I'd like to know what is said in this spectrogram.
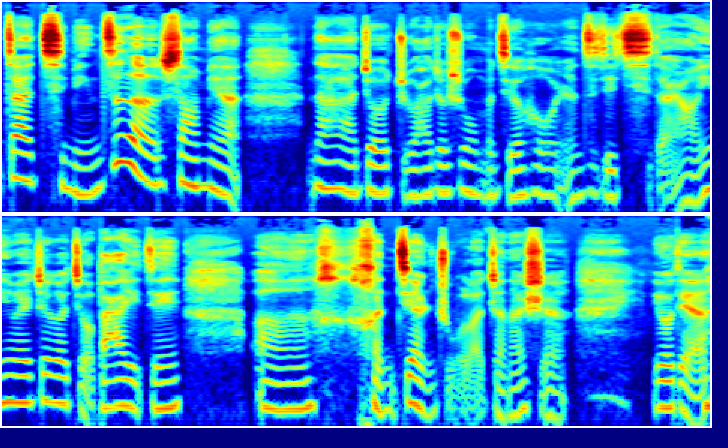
在起名字的上面，那就主要就是我们几个合伙人自己起的。然后因为这个酒吧已经，嗯，很建筑了，真的是有点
